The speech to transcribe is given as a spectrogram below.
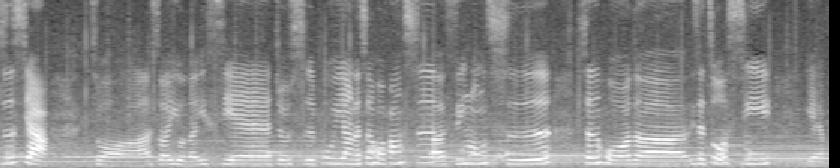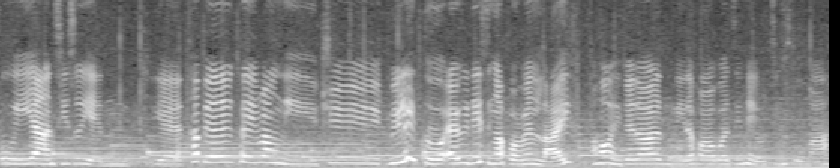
之下，所所有的一些就是不一样的生活方式，呃，形容词、生活的一些作息也不一样，其实也也特别可以让你去 relate to everyday Singaporean life。然后你觉得你的华文今天有进步吗？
